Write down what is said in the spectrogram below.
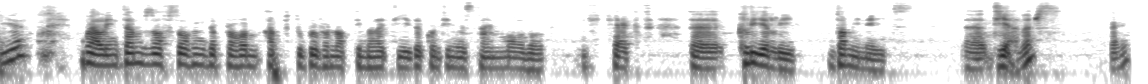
here? Well, in terms of solving the problem up to proven optimality, the continuous time model, in fact, uh, clearly dominates uh, the others. Okay.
